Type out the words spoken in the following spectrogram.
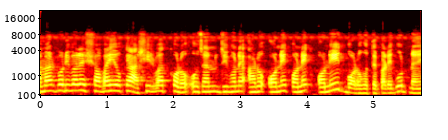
আমার পরিবারের সবাই ওকে আশীর্বাদ করো, ও যেন জীবনে আরও অনেক অনেক অনেক বড় হতে পারে। গুড নাইট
